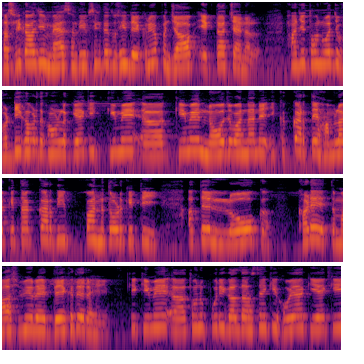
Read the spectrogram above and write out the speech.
ਸਤਿ ਸ਼੍ਰੀ ਅਕਾਲ ਜੀ, ਮੈਂ ਸੰਦੀਪ ਸਿੰਘ ਤੇ ਤੁਸੀਂ ਦੇਖ ਰਹੇ ਹੋ ਪੰਜਾਬ ਏਕਤਾ ਚੈਨਲ। ਹਾਂਜੀ, ਤੁਹਾਨੂੰ ਅੱਜ ਵੱਡੀ ਖਬਰ ਦਿਖਾਉਣ ਲੱਗਿਆ ਕਿ ਕਿਵੇਂ ਕਿਵੇਂ ਨੌਜਵਾਨਾਂ ਨੇ ਇੱਕ ਘਰ ਤੇ ਹਮਲਾ ਕੀਤਾ, ਘਰ ਦੀ ਭੰਨ ਤੋੜ ਕੀਤੀ ਅਤੇ ਲੋਕ ਖੜੇ ਤਮਾਸ਼ਬੀਨ ਰਹੇ ਦੇਖਦੇ ਰਹੇ। ਕਿ ਕਿਵੇਂ ਤੁਹਾਨੂੰ ਪੂਰੀ ਗੱਲ ਦੱਸਦੇ ਕਿ ਹੋਇਆ ਕੀ ਹੈ ਕਿ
